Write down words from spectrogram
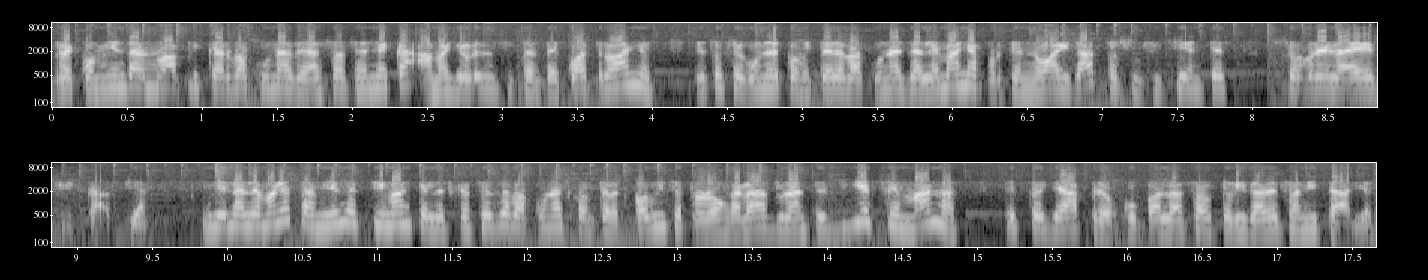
Recomiendan no aplicar vacuna de AstraZeneca a mayores de 64 años. Esto según el Comité de Vacunas de Alemania, porque no hay datos suficientes sobre la eficacia. Y en Alemania también estiman que la escasez de vacunas contra el COVID se prolongará durante 10 semanas. Esto ya preocupa a las autoridades sanitarias.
